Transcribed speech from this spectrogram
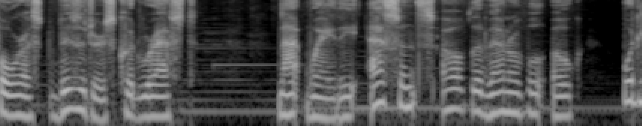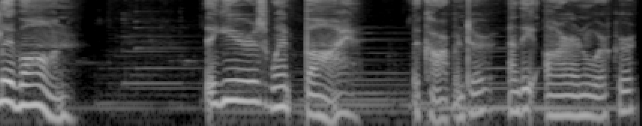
forest visitors could rest. That way the essence of the venerable oak would live on. The years went by. The carpenter and the ironworker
